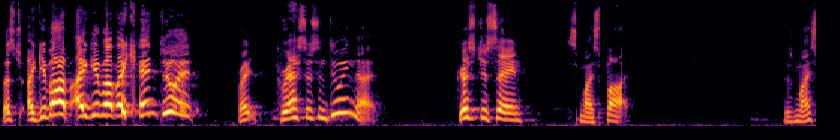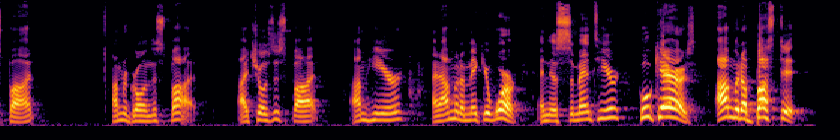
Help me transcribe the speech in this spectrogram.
Let's, I give up. I give up. I can't do it. Right? Grass isn't doing that. Grass is just saying, is my spot. This is my spot. I'm going to grow in this spot. I chose this spot. I'm here and I'm going to make it work. And there's cement here. Who cares? I'm going to bust it.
